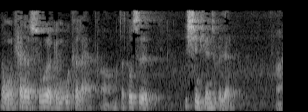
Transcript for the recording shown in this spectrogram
那我们看到苏俄跟乌克兰啊，这都是信天主的人啊。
